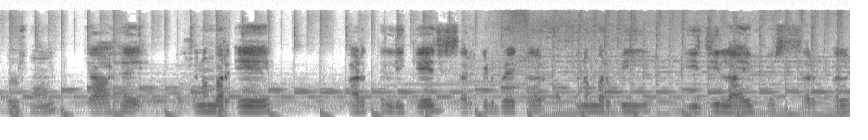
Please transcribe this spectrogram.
फुल फॉर्म क्या है? Option number A, earth leakage circuit breaker. Option number B easy life circle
